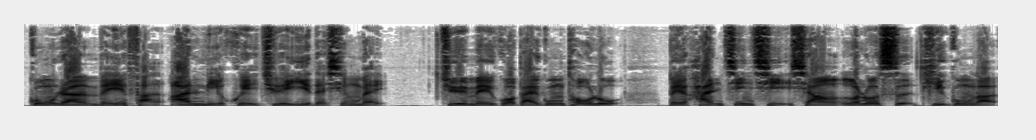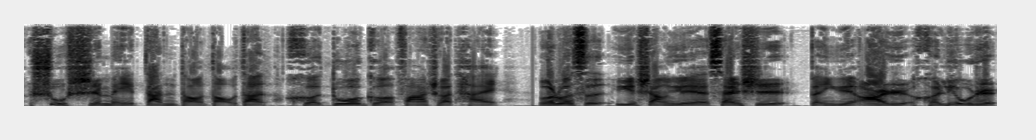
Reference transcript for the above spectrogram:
公然违反安理会决议的行为。据美国白宫透露，北韩近期向俄罗斯提供了数十枚弹道导弹和多个发射台。俄罗斯于上月三十日、本月二日和六日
